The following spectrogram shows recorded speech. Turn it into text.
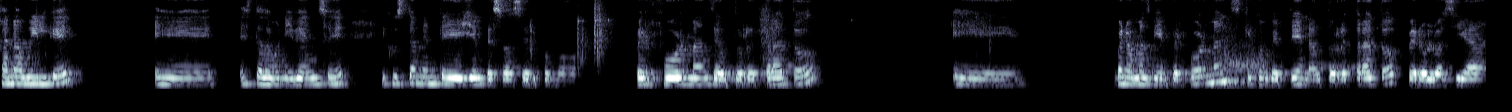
Hannah Wilke, estadounidense, y justamente ella empezó a hacer como performance de autorretrato bueno, más bien performance, que convertía en autorretrato, pero lo hacía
